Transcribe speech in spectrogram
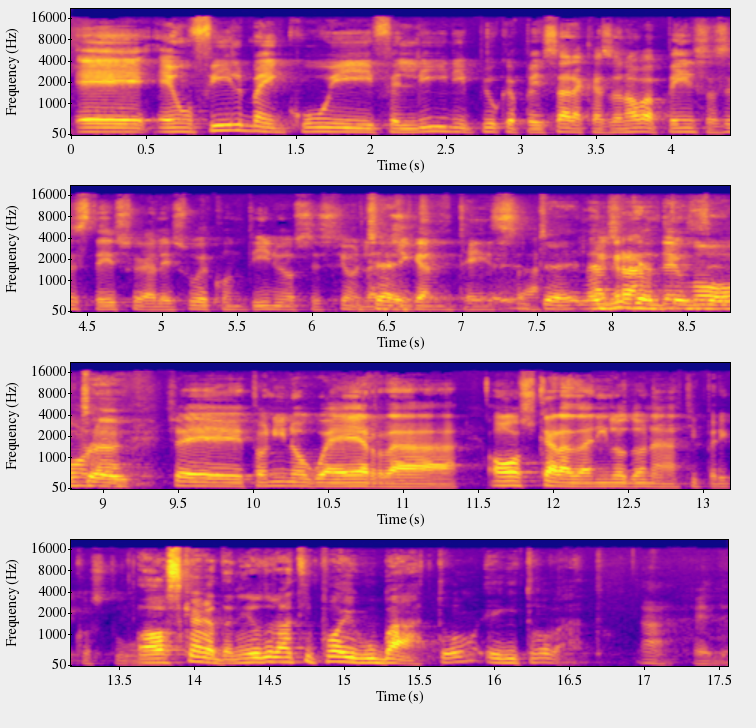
è, è un film in cui Fellini più che pensare a Casanova pensa a se stesso e alle sue continue ossessioni, la Certo. gigantessa, Cioè, la la, grande gigantessa, mona, cioè. c'è Tonino Guerra, Oscar a Danilo Donati per i costumi. Oscar a Danilo Donati, poi rubato e ritrovato. Ah, vedi.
